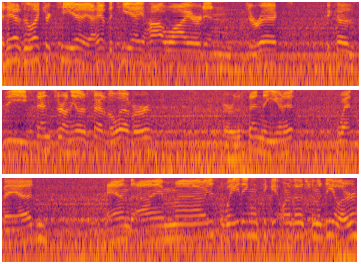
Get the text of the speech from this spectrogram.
It has an electric TA. I have the TA hot wired in direct because the sensor on the other side of the lever, or the sending unit, went bad. And I'm uh, just waiting to get one of those from the dealer.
